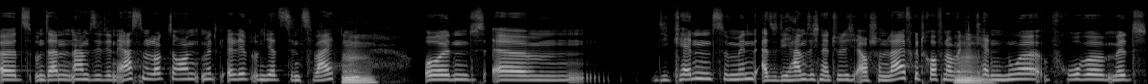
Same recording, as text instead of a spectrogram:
Äh, und dann haben sie den ersten Lockdown miterlebt und jetzt den zweiten. Mhm. Und ähm, die kennen zumindest, also die haben sich natürlich auch schon live getroffen, aber mhm. die kennen nur Probe mit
